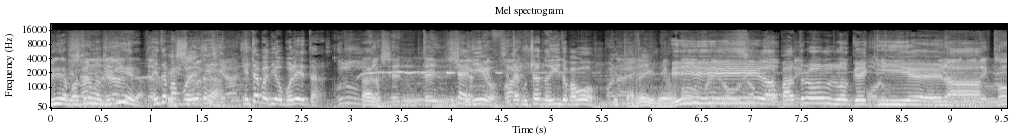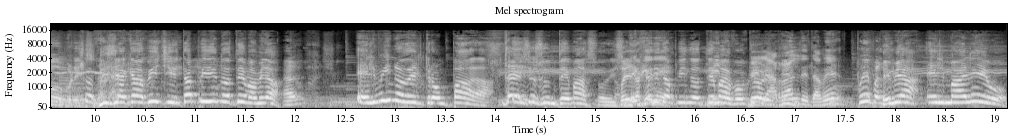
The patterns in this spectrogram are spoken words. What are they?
Pide a patrón lo que quiera. Esta para ¿Es otra? Esta para Diego Poleta. cruda Claro. sentencia. Esta es Diego. Se está escuchando Dieguito para vos. Qué terrible. Pida patrón lo que quiera. Dice acá, Vichy, está pidiendo tema, mirá. El vino del trompada. Eso es un temazo, dice. La gente ¿quién está es? pidiendo tema de ¿De folclore. la Ralde también? ¿Puede Eh, mirá, el malevo.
